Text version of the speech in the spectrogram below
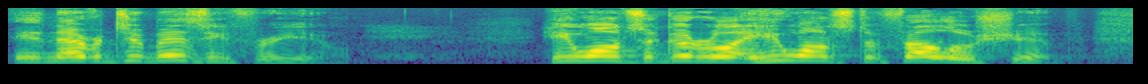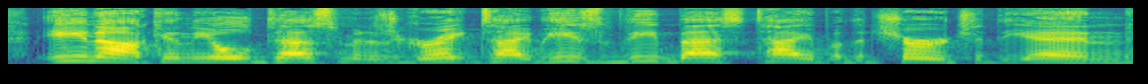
He's never too busy for you. He wants a good relationship. he wants to fellowship. Enoch in the Old Testament is a great type. He's the best type of the church at the end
